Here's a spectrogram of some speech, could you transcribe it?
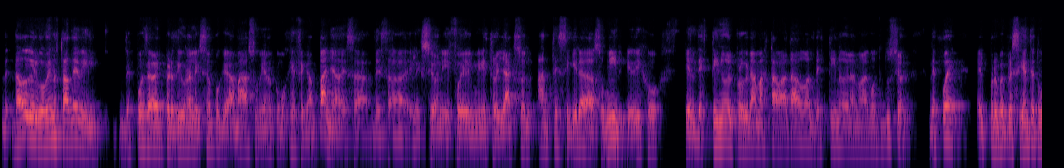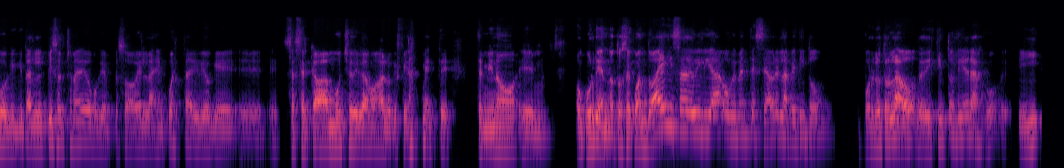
dado que el gobierno está débil después de haber perdido una elección, porque además asumieron como jefe de campaña de esa, de esa elección y fue el ministro Jackson antes siquiera de asumir, que dijo que el destino del programa estaba atado al destino de la nueva constitución. Después, el propio presidente tuvo que quitarle el piso entre medio porque empezó a ver las encuestas y vio que eh, eh se acercaba mucho, digamos, a lo que finalmente terminó eh, ocurriendo. Entonces, cuando hay esa debilidad, obviamente se abre el apetito por el otro lado, de distintos liderazgos, y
